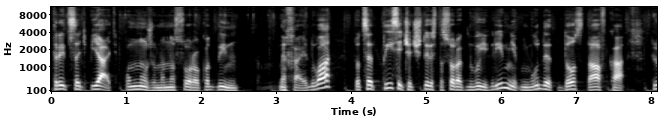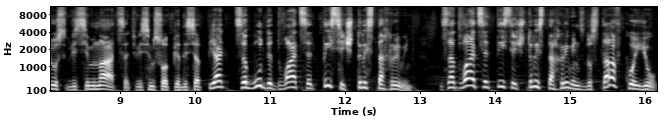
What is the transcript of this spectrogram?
35 помножимо на 41, нехай 2, то це 1442 гривні буде доставка. Плюс 18 855 це буде 20 тисяч 300 гривень. За 20 тисяч 300 гривень з доставкою,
